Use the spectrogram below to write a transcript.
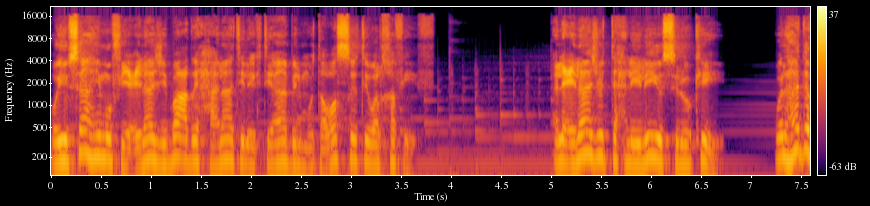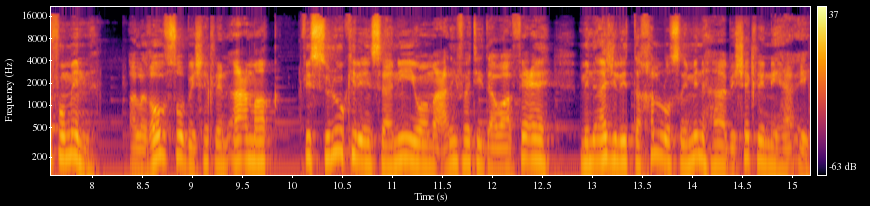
ويساهم في علاج بعض حالات الاكتئاب المتوسط والخفيف. العلاج التحليلي السلوكي والهدف منه الغوص بشكل أعمق في السلوك الإنساني ومعرفة دوافعه من أجل التخلص منها بشكل نهائي.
